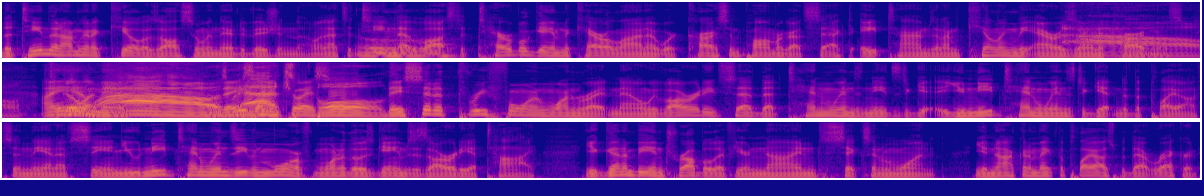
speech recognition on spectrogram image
The team that I'm going to kill is also in their division, though, and that's a team that Oh. lost a terrible game to Carolina where Carson Palmer got sacked eight times, and I'm killing the Arizona Cardinals. I good am, one, man. Wow, That was my that's choice. bold. They sit at three, four, and one right now, and we've already said that ten wins needs to get. You need ten wins to get into the playoffs in the NFC, and you need ten wins even more if one of those games is already a tie. You're gonna be in trouble if you're nine, six, and one. You're not gonna make the playoffs with that record.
